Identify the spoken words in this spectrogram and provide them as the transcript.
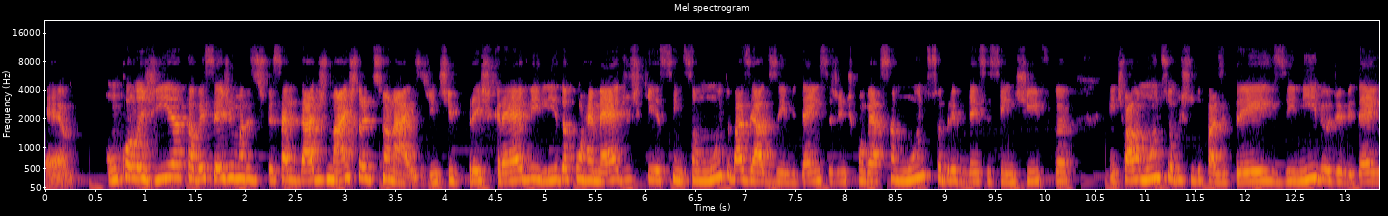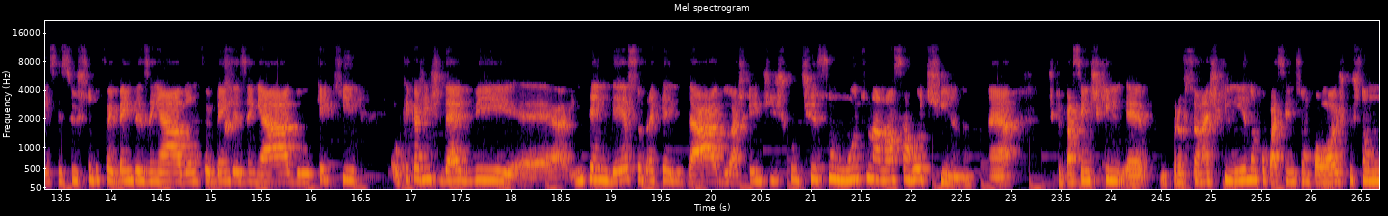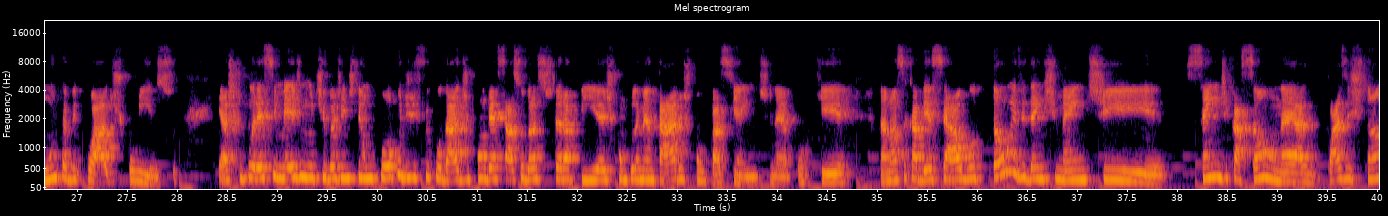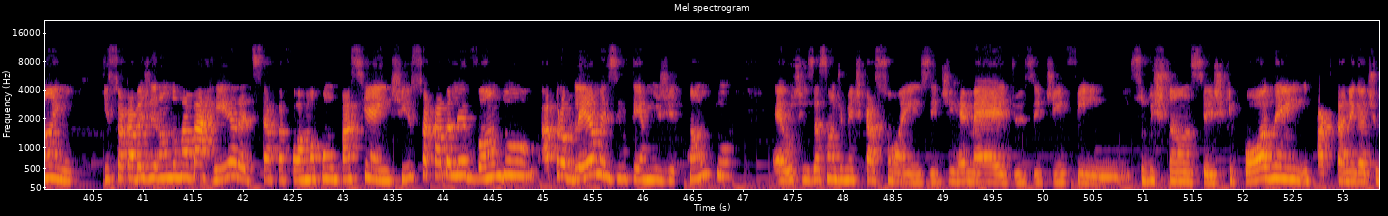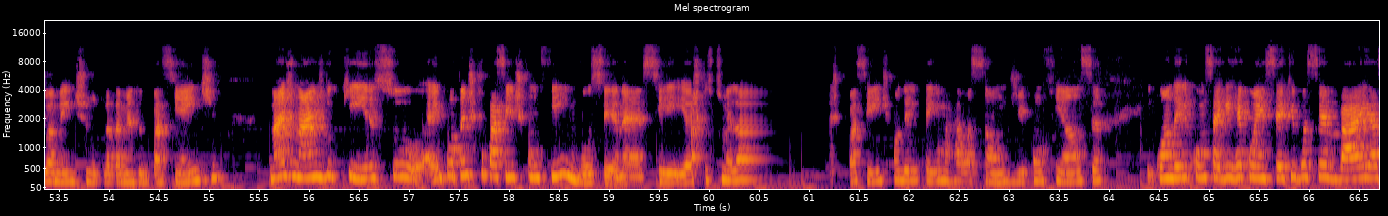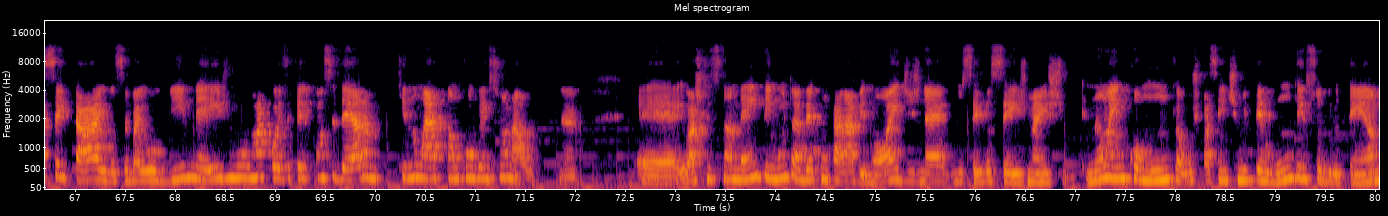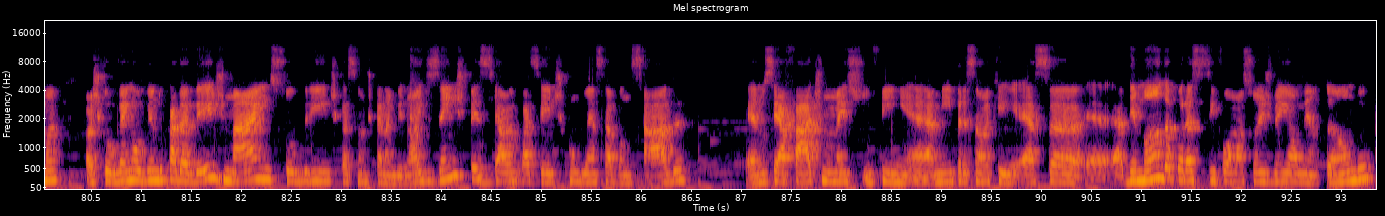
é, oncologia talvez seja uma das especialidades mais tradicionais. A gente prescreve e lida com remédios que, assim, são muito baseados em evidência, a gente conversa muito sobre evidência científica, a gente fala muito sobre estudo fase 3 e nível de evidência, se o estudo foi bem desenhado ou não foi bem desenhado, o que que o que, que a gente deve é, entender sobre aquele dado. Acho que a gente discute isso muito na nossa rotina, né? Acho que pacientes que, é, profissionais que lidam com pacientes oncológicos estão muito habituados com isso. E acho que por esse mesmo motivo a gente tem um pouco de dificuldade de conversar sobre essas terapias complementares com o paciente, né? Porque na nossa cabeça é algo tão evidentemente sem indicação, né? Quase estranho isso acaba gerando uma barreira, de certa forma, com o paciente. Isso acaba levando a problemas em termos de tanto é, utilização de medicações e de remédios e de, enfim, substâncias que podem impactar negativamente no tratamento do paciente. Mas mais do que isso, é importante que o paciente confie em você, né? Se, eu acho que isso melhora o paciente quando ele tem uma relação de confiança e quando ele consegue reconhecer que você vai aceitar e você vai ouvir mesmo uma coisa que ele considera que não é tão convencional, né? É, eu acho que isso também tem muito a ver com canabinoides, né? Não sei vocês, mas não é incomum que alguns pacientes me perguntem sobre o tema. Acho que eu venho ouvindo cada vez mais sobre indicação de canabinoides, em especial em pacientes com doença avançada. É, não sei a Fátima, mas enfim, é, a minha impressão é que essa é, a demanda por essas informações vem aumentando.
